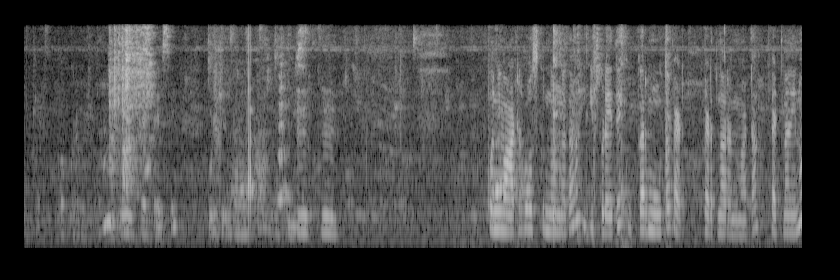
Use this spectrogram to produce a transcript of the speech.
ఓకే. కుక్కర్ పెడతాం. పెట్టేసి ఉడికిన తర్వాత. కొన్ని వాటర్ పోసుకున్నాం కదా ఇప్పుడైతే కుక్కర్ మూత పెడ పెడుతున్నారనమాట పెట్టినా నేను?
